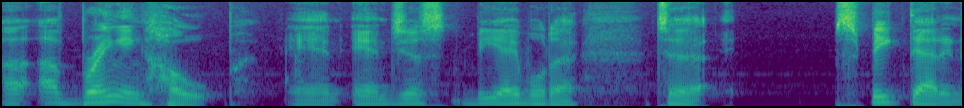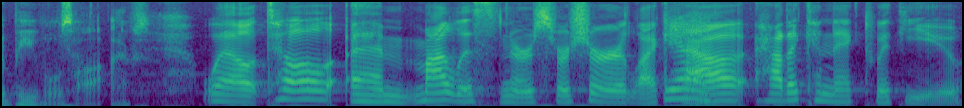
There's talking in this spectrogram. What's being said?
uh, of bringing hope and and just be able to to speak that into people's lives. Well, tell um, my listeners for sure, like Yeah. how how to connect with you.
